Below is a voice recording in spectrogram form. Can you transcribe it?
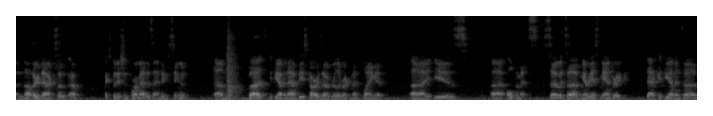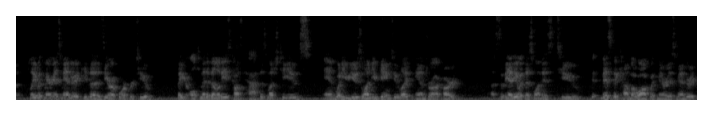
another deck, so uh, Expedition format is ending soon. Um, but if you happen to have these cards, I would really recommend playing it. Uh, is uh, Ultimates. So it's a Marius Mandrake deck. If you haven't uh, played with Marius Mandrake, he's a 0 4 for 2, but your ultimate abilities cost half as much to use. And when you use one, you gain 2 life and draw a card. Uh, so the idea with this one is to basically combo off with Marius Mandrake.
